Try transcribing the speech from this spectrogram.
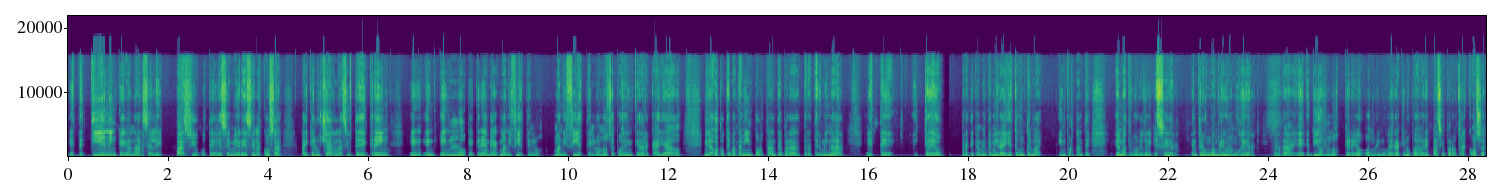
este, tienen que ganarse el espacio que ustedes se merecen, las cosas hay que lucharlas. Si ustedes creen en, lo que crean, vean, manifiéstenlo, no se pueden quedar callados. Mira, otro tema también importante para, para terminar, este, y creo prácticamente, mira, y este es un tema importante, el matrimonio tiene que ser entre un hombre y una mujer, ¿verdad? Eh, Dios nos creó hombre y mujer, aquí no puede haber espacio para otras cosas.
